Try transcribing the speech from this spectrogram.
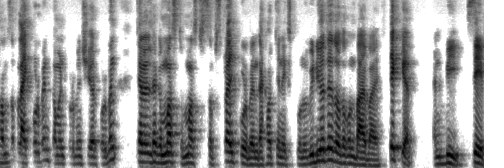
thumbs up like করবেন কমেন্ট করবেন শেয়ার করবেন। চ্যানেলটাকে মাস্ট মাস্ট সাবস্ক্রাইব করবেন। দেখা হচ্ছে নেক্সট কোনো ভিডিওতে ততক্ষণ bye bye take care and be safe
